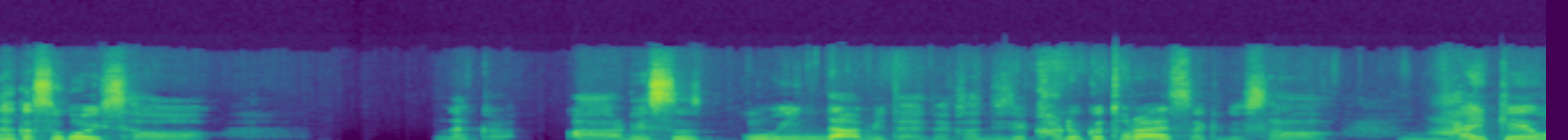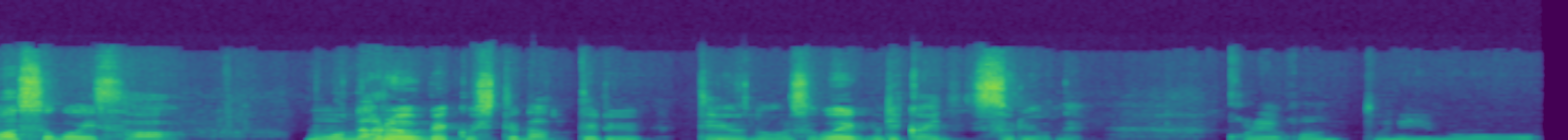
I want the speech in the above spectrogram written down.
なんかすごいさ、なんか、ああ、レス多いんだ、みたいな感じで軽く捉えてたけどさ、うん背景はすごいさ、もうなるべくしてなってるっていうのをすごい理解するよね。これ本当にも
